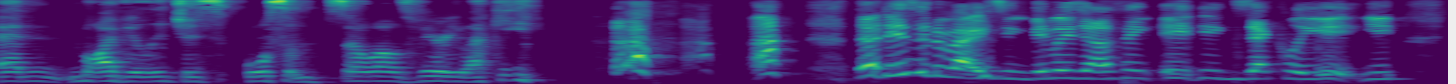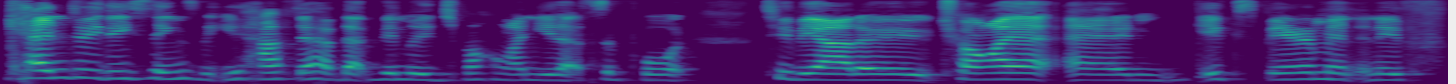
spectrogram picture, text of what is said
And my village is awesome. So I was very lucky. that is an amazing village. I think it exactly it. You can do these things, but you have to have that village behind you, that support to be able to try it and experiment. And if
